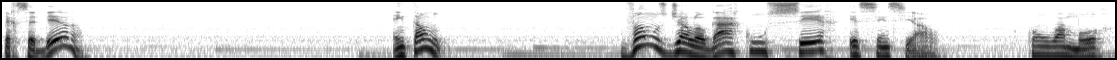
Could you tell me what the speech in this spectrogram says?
Perceberam? Então, vamos dialogar com o ser essencial, com o amor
